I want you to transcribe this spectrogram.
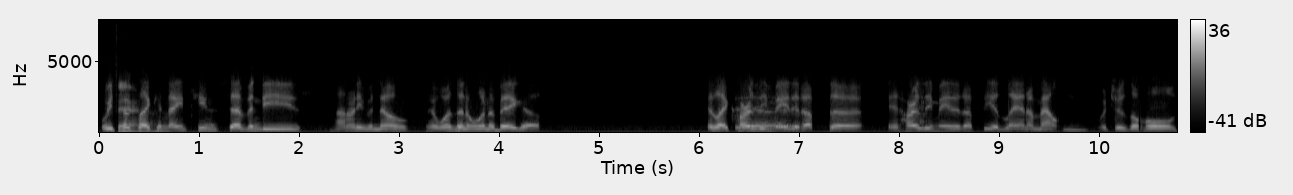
We Fair took like a 1970s. I don't even know. It wasn't a Winnebago. It like hardly Yeah. made it up the. It hardly made it up the Atlanta mountain, which is a whole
